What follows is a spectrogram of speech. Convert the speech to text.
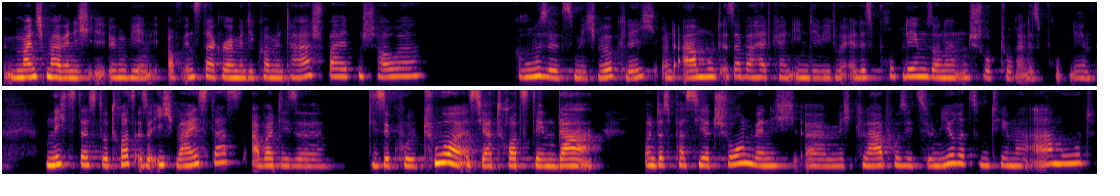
manchmal, wenn ich irgendwie auf Instagram in die Kommentarspalten schaue, gruselt's mich wirklich. Und Armut ist aber halt kein individuelles Problem, sondern ein strukturelles Problem. Nichtsdestotrotz, also ich weiß das, aber diese, diese Kultur ist ja trotzdem da. Und das passiert schon, wenn ich äh, mich klar positioniere zum Thema Armut,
